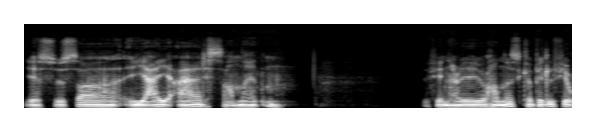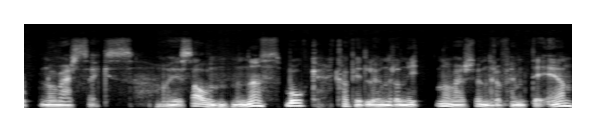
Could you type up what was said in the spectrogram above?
Jesus sa Jeg er sannheten. Du finner det i Johannes kapittel 14 og vers 6, og i Salmenes bok kapittel 119 og vers 151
